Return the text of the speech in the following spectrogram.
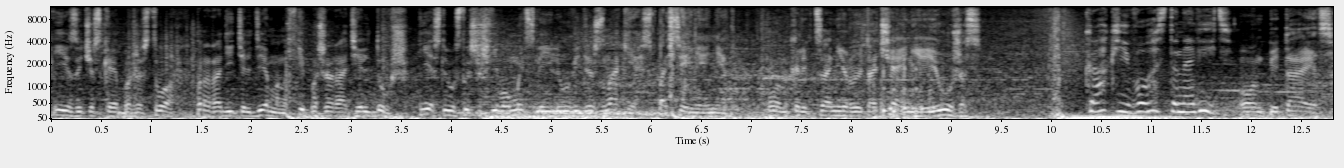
Языческое божество, прародитель демонов и пожиратель душ. Если услышишь его мысли или увидишь знаки, спасения нет. Он коллекционирует отчаяние и ужас. Как его остановить? Он питается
